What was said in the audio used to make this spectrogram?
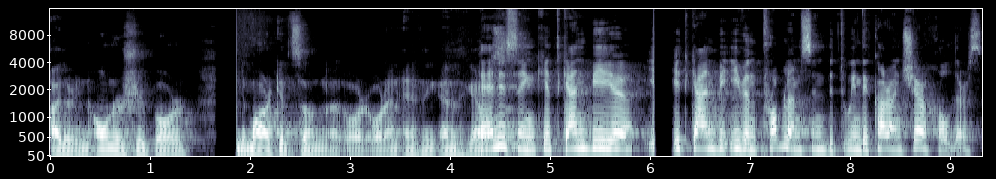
either in ownership or in the markets on, or, or anything, anything else? Anything. It can be, uh, it can be even problems in between the current shareholders.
